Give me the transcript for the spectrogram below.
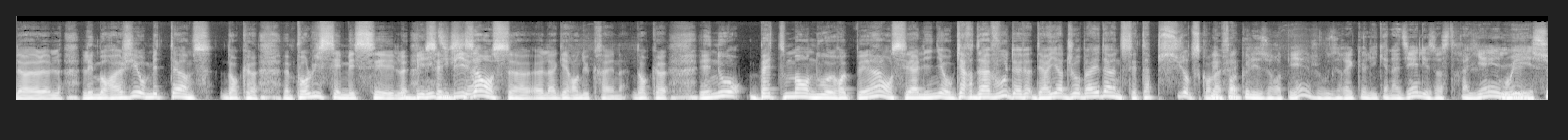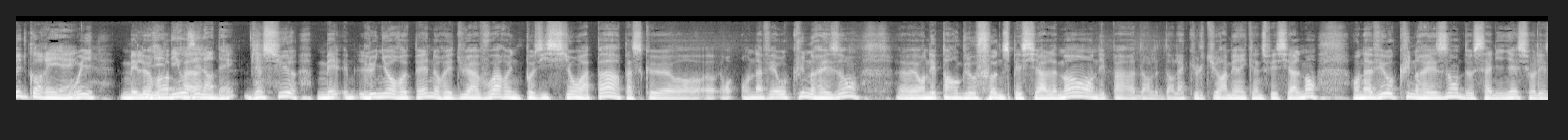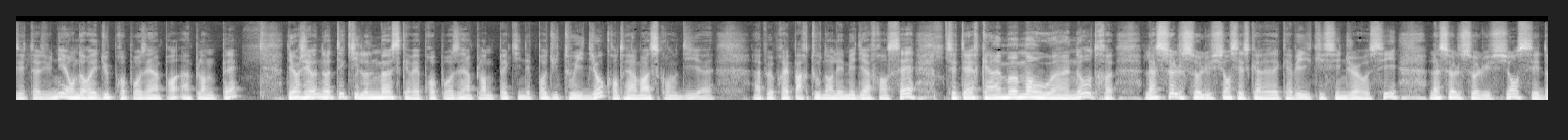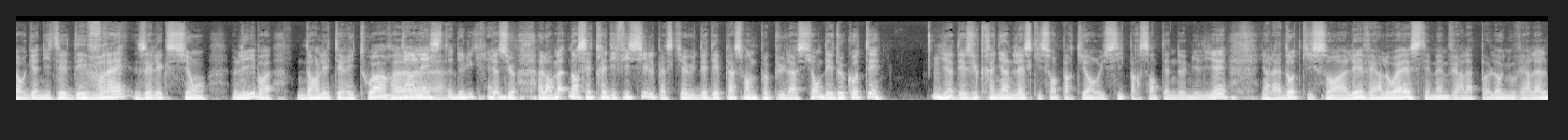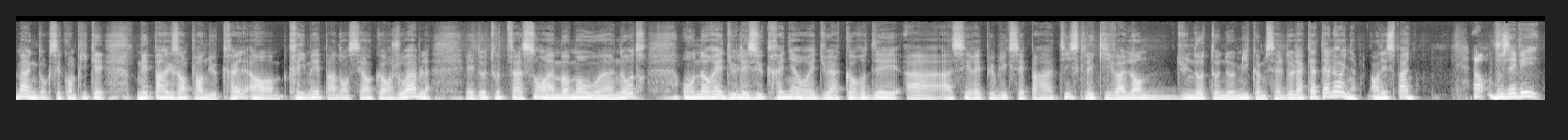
l'hémorragie aux midterms. Donc euh, pour lui, c'est mais c'est Byzance euh, la guerre en Ukraine. Donc euh, et nous bêtement, nous Européens, on s'est alignés au garde à vous derrière Joe Biden. C'est absurde ce qu'on a fait. Pas que les Européens, je vous dirais que les Canadiens, les Australiens, les Sud-Coréens, oui, mais les Néo-Zélandais. Bien sûr, mais l'Union européenne aurait dû avoir une position à part parce que on n'avait aucune raison. on n'est pas anglophone spécialement, on n'est pas dans, dans la culture américaine spécialement. On n'avait aucune raison de s'aligner sur les États-Unis. On aurait dû proposer un, plan de paix. D'ailleurs, j'ai noté qu'Elon Musk avait proposé un plan de paix qui n'est pas du tout idiot, contrairement à ce qu'on dit euh, à peu près partout dans les médias français. C'est-à-dire qu'à un moment ou à un autre, la seule solution, c'est ce qu'avait dit Kissinger aussi, la seule solution, c'est d'organiser des vraies élections libres dans les territoires. Dans euh, l'Est de l'Ukraine. Bien sûr. Alors maintenant, c'est très difficile parce qu'il y a eu des déplacements de population des deux côtés. Il y a mhm. des Ukrainiens de l'Est qui sont partis en Russie par centaines de milliers. Il y en a d'autres qui sont allés vers l'Ouest et même vers la Pologne ou vers l'Allemagne. Donc c'est compliqué. Mais par exemple en Ukraine, en Crimée, pardon, c'est encore jouable. Et de toute façon, à un moment ou à un autre, on aurait dû, les Ukrainiens auraient dû accorder à, à ces républiques séparatistes l'équivalent d'une autonomie comme celle de la Catalogne en Espagne. Alors vous avez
